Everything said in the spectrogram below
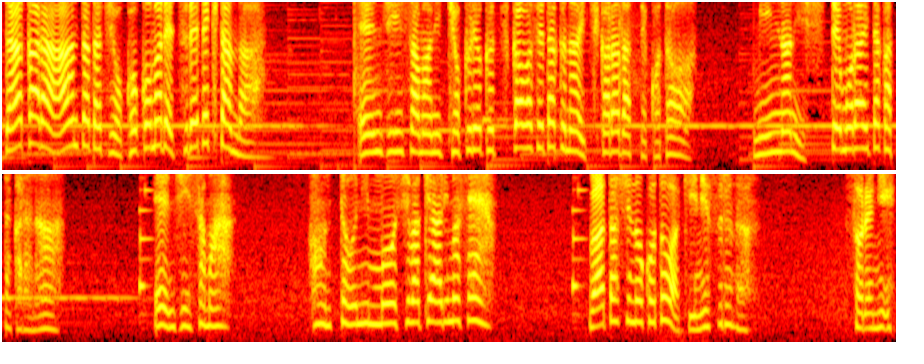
あ、だからあんたたちをここまで連れてきたんだ。エンジン様に極力使わせたくない力だってことを、みんなに知ってもらいたかったからな。エンジン様、本当に申し訳ありません。私のことは気にするな。それに、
